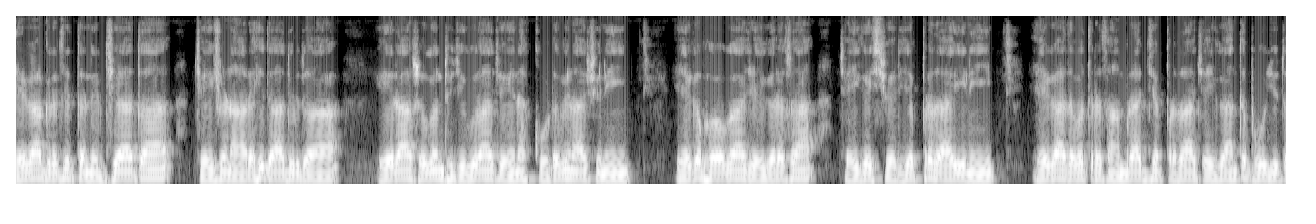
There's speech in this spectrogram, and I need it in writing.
ఏకాగ్రచిత్త నిర్ధ్యాత చైషణారహితాదృత ఏలా సుగంధి జిగురా చైన కూటవినాశిని. ఏకభోగా చైకరస చైకైశ్వర్యప్రదాయిని ఏకాదవత్ర సామ్రాజ్యప్రదా చైకాంత పూజిత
